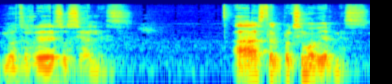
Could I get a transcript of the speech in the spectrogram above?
nuestras redes sociales. Hasta el próximo viernes.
